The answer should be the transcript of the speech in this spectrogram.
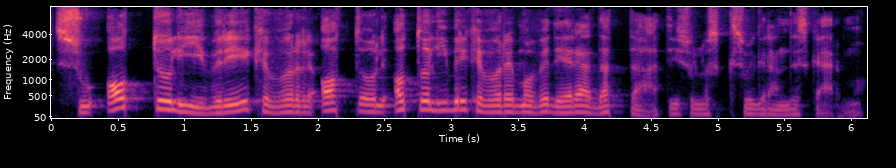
su 8 libri che, vorre- 8, 8 libri che vorremmo vedere adattati sullo, sul grande schermo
